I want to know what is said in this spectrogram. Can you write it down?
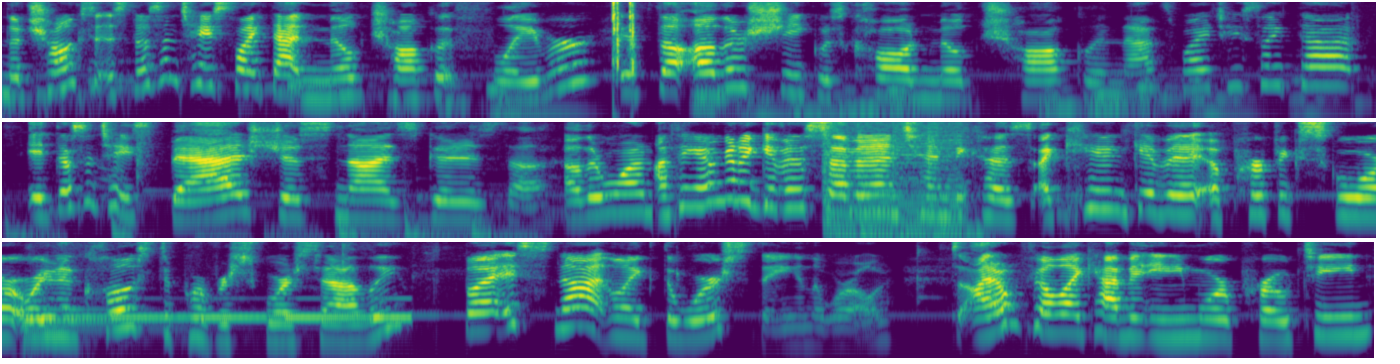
the chunks, it doesn't taste like that milk chocolate flavor. If the other shake was called milk chocolate that's why it tastes like that, it doesn't taste bad, it's just not as good as the other one. I think I'm gonna give it a 7 out of 10 because I can't give it a perfect score or even close to perfect score, sadly. But it's not like the worst thing in the world. So I don't feel like having any more protein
